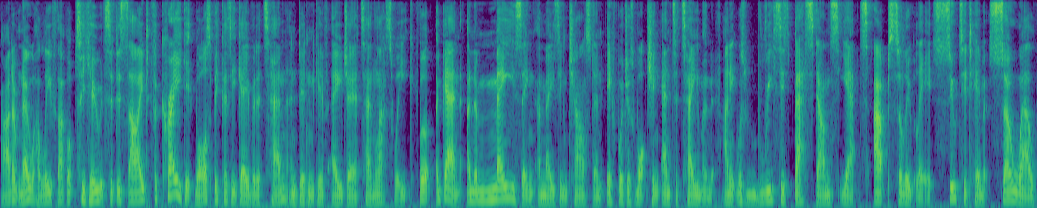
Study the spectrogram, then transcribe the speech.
I don't know, I'll leave that up to you to decide. For Craig, it was because he gave it a 10 and didn't give AJ a 10 last week. But again, an amazing, amazing Charleston if we're just watching entertainment, and it was Rhys's best dance yet. Absolutely, it suited him so well.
